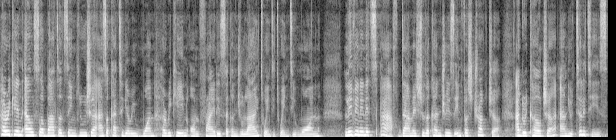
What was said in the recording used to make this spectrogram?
Hurricane Elsa battered St. Lucia as a Category 1 hurricane on Friday, 2nd July 2021, leaving in its path damage to the country's infrastructure, agriculture, and utilities,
